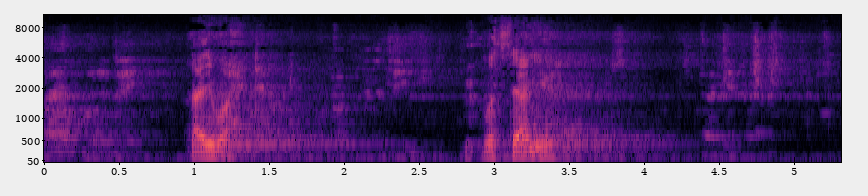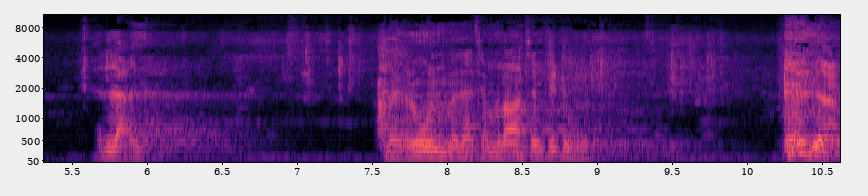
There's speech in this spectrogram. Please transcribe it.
لا ينظر إليه هذه واحدة والثانية؟ اللعنة. ملعون من أتى امرأة في دبره نعم.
